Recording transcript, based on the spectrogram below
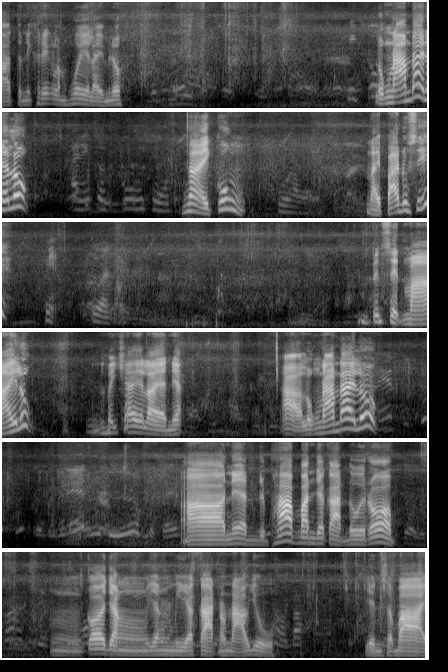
าตัวนี้เขาเรียกลำห้วยอะไรไม่รู้ลงน้ำได้นะลูกอันนี้คือกุ้งใช่ไหมไหนกุ้งตัวอะไรไหนป้าดูสิตัวอะไรมันเป็นเศษไม้ลูก ไม่ใช่อะไรอันเนี้ย อ่าลงน้ำได้ลูก อ่าเนี่ยภาพบรรยากาศโดยรอบอืมก็ยังยังมีอากาศหนาวๆอยู่ เย็นสบาย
